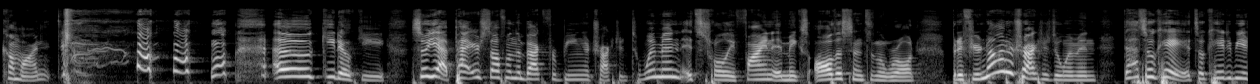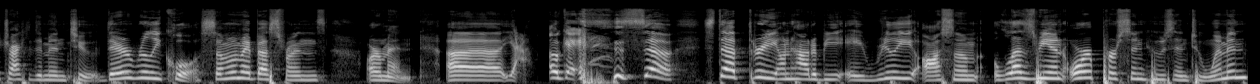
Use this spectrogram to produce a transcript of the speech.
Come on Okie dokie. So yeah, pat yourself on the back for being attracted to women. It's totally fine. It makes all the sense in the world. But if you're not attracted to women, that's okay. It's okay to be attracted to men too. They're really cool. Some of my best friends are men. Uh, yeah. Okay, so step three on how to be a really awesome lesbian or person who's into women.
